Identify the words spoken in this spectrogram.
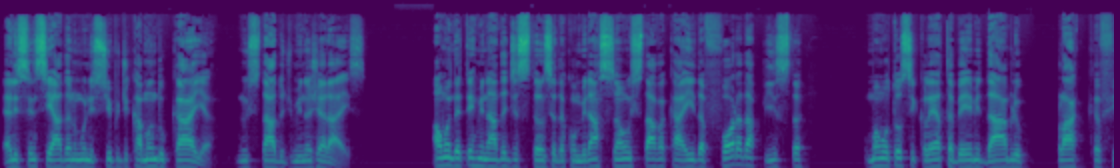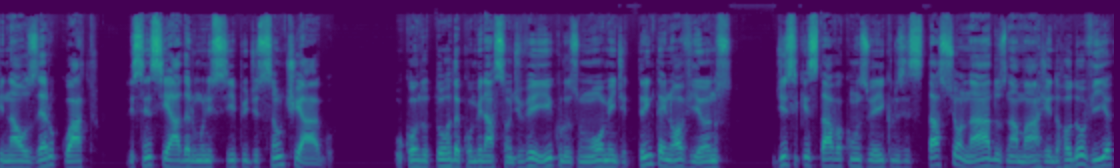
é licenciada no município de Camanducaia, no estado de Minas Gerais. A uma determinada distância da combinação estava caída fora da pista uma motocicleta BMW placa final 04, licenciada no município de São Tiago. O condutor da combinação de veículos, um homem de 39 anos, disse que estava com os veículos estacionados na margem da rodovia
